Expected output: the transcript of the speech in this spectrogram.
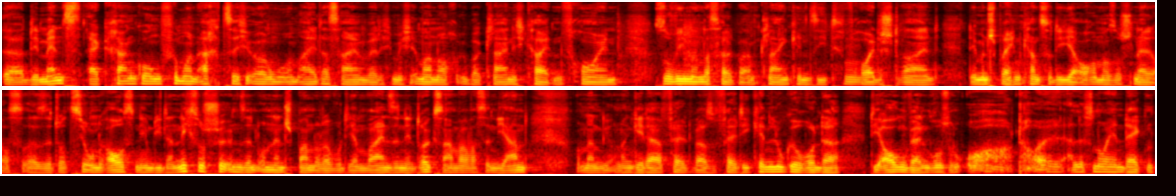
äh, Demenzerkrankung 85 irgendwo im Altersheim werde ich mich immer noch über Kleinigkeiten freuen, so wie man das halt beim Kleinkind sieht, freudestrahlend. Dementsprechend kannst du die ja auch immer so schnell aus äh, Situationen rausnehmen, die dann nicht so schön sind, unentspannt oder wo die am Weinen sind, den drückst du einfach was in die Hand und dann, und dann geht er, fällt, also fällt die Kinnluke runter, die Augen werden groß und oh, toll, alles neu entdecken.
